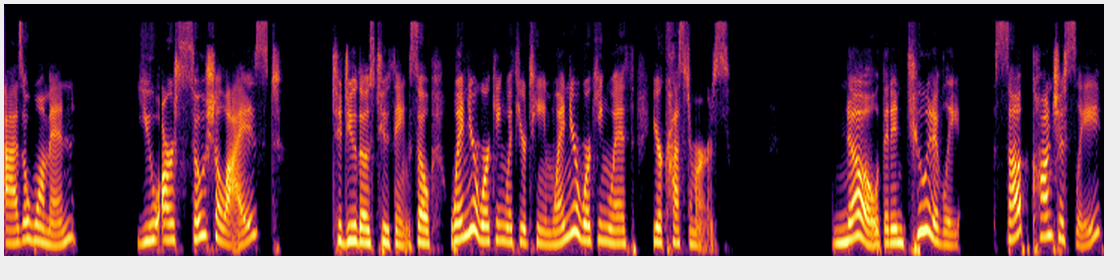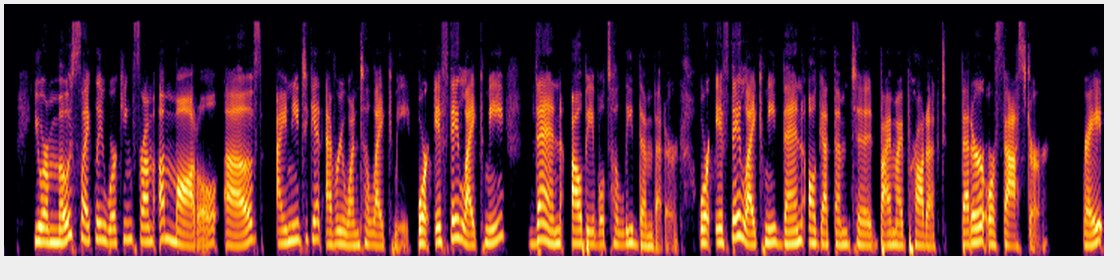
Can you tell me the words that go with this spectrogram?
as a woman, you are socialized to do those two things. So when you're working with your team, when you're working with your customers, know that intuitively, subconsciously, you are most likely working from a model of I need to get everyone to like me. Or if they like me, then I'll be able to lead them better. Or if they like me, then I'll get them to buy my product better or faster. Right.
